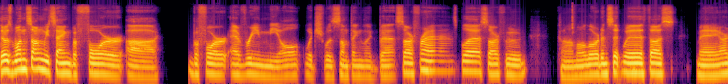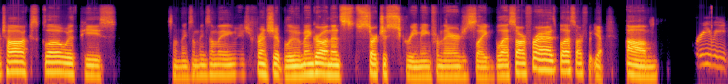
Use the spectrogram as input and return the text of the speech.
there was one song we sang before uh before every meal, which was something like bless our friends, bless our food. Come, O Lord, and sit with us. May our talks glow with peace. Something, something, something. Friendship bloom and grow, and then start just screaming from there, just like bless our friends, bless our food. Yeah. Um, Screaming.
